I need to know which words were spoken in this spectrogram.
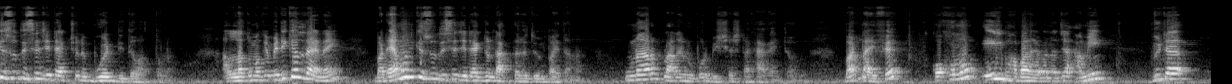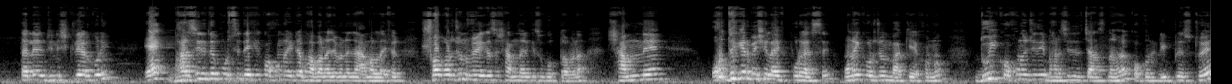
কিছু দিছে যেটা অ্যাকচুয়ালি বুয়েট দিতে পারতো না। আল্লাহ তোমাকে মেডিকেল দেয় নাই বাট এমন কিছু দিছে যেটা একজন ডাক্তার তুমি পাইতা না। উনার প্ল্যানের উপর বিশ্বাস রাখা, আগাইতে হবে। বাট লাইফে কখনো এই ভাবা যাবে না যে আমি দুইটা তাহলে জিনিস ক্লিয়ার করি এক ভার্সিটিতে পড়ছি দেখে কখনো এটা ভাবানো যাবে না যে আমার লাইফের সব অর্জন হয়ে গেছে, সামনে আর কিছু করতে হবে না। সামনে অর্ধেকের বেশি লাইফ পড়ে আছে, অনেক অর্জন বাকি এখনও। দুই, কখনো যদি ভার্সিটিতে চান্স না হয়, কখনো ডিপ্রেসড হয়ে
